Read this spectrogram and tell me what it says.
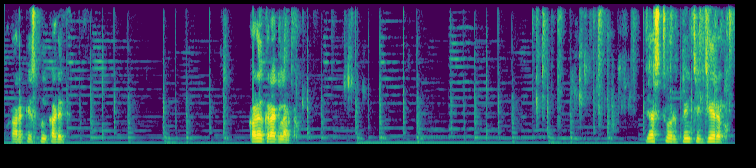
ஒரு அரை டீஸ்பூன் கடுகு. கடுகு கிராக்கில் இருக்கும் ஜஸ்ட் ஒரு பிஞ்சு ஜீரகம்.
